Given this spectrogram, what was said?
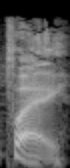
Play.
